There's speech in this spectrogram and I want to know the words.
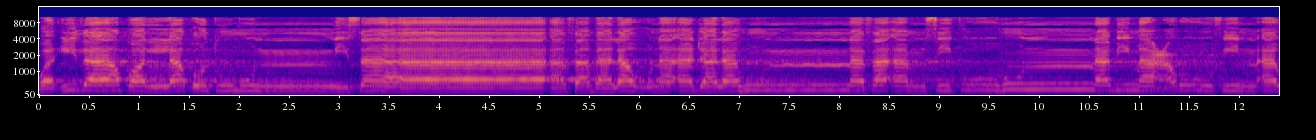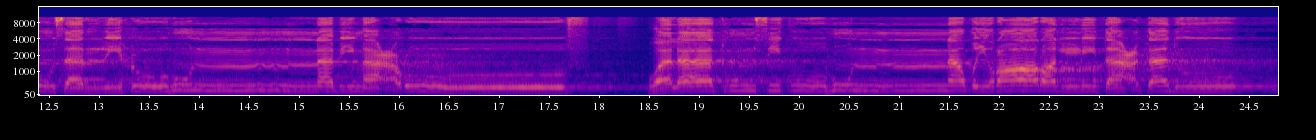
وإذا طلقتم النساء فبلغن أجلهن فأمسكوهن بمعروف أو سرحوهن بمعروف ولا تمسكوهن ضرارا لتعتدوا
